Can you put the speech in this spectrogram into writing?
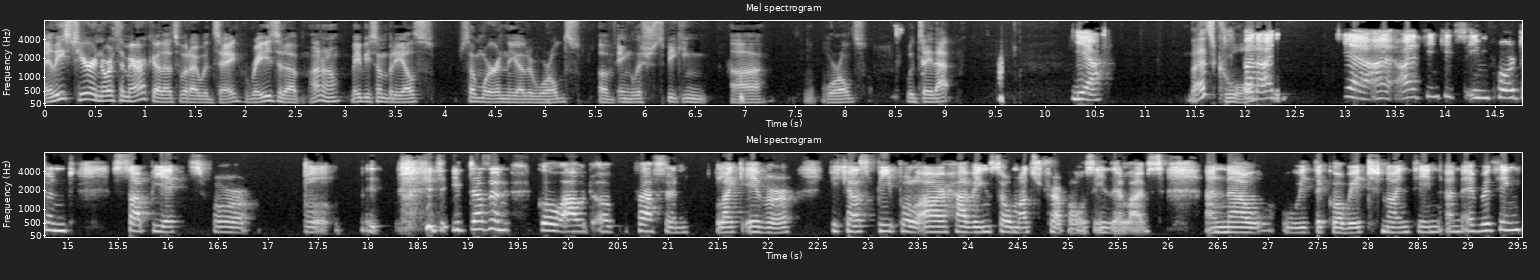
at least here in North America, that's what I would say. Raise it up. I don't know. Maybe somebody else somewhere in the other worlds of English speaking uh, worlds would say that. Yeah. That's cool. But I, yeah, I, I think it's important subject for. Well, it, it it doesn't go out of fashion like ever because people are having so much troubles in their lives. And now with the covid-19 and everything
